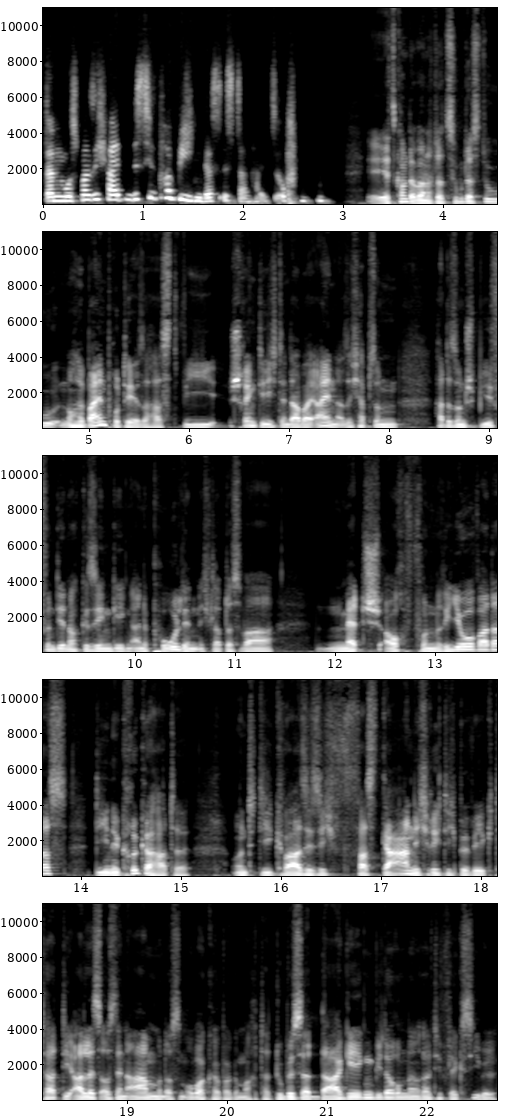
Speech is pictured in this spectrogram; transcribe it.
dann muss man sich halt ein bisschen verbiegen. Das ist dann halt so. Jetzt kommt aber noch dazu, dass du noch eine Beinprothese hast. Wie schränkt die dich denn dabei ein? Also ich habe so ein, hatte so ein Spiel von dir noch gesehen gegen eine Polin. Ich glaube, das war ein Match auch von Rio war das, die eine Krücke hatte und die quasi sich fast gar nicht richtig bewegt hat, die alles aus den Armen und aus dem Oberkörper gemacht hat. Du bist ja dagegen wiederum dann relativ flexibel.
